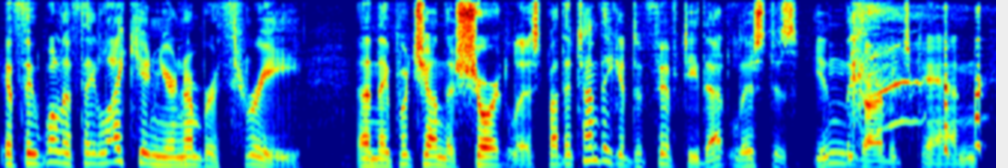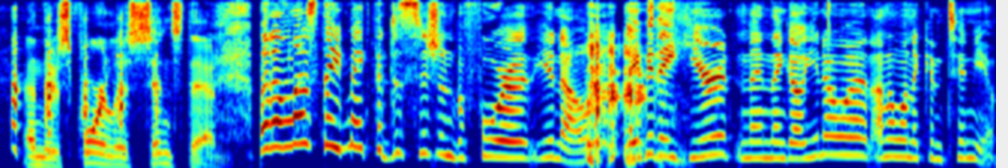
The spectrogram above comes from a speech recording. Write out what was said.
if they well if they like you and you're number three. And they put you on the short list. By the time they get to 50, that list is in the garbage can, and there's four lists since then. But unless they make the decision before, you know, maybe they hear it and then they go, you know what? I don't want to continue.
